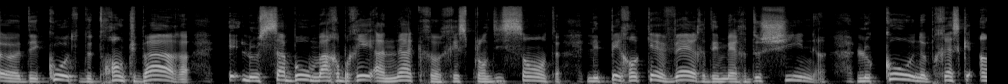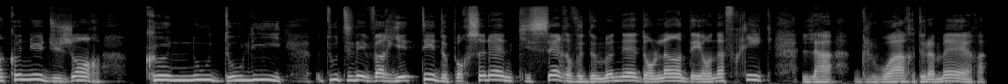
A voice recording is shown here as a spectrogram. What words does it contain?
euh, des côtes de Tranquebar, et le sabot marbré à nacre resplendissante, les perroquets verts des mers de Chine, le cône presque inconnu du genre Konoudoli, toutes les variétés de porcelaine qui servent de monnaie dans l'Inde et en Afrique, la gloire de la mer,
